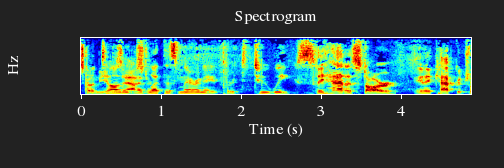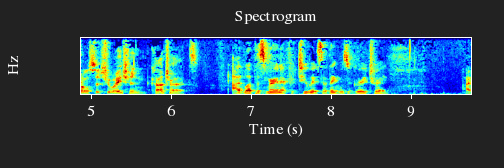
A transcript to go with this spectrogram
it's going I'm to be a telling you, disaster. I've let this marinate for t- two weeks. they had a star in a cap control situation. Contracts. I've let this marinate for two weeks. I think it was a great trade. I,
